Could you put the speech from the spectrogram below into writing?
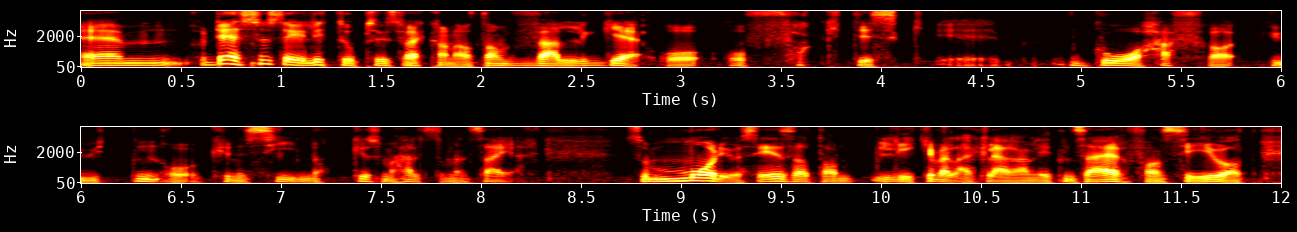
Um, og Det syns jeg er litt oppsiktsvekkende, at han velger å, å faktisk uh, gå herfra uten å kunne si noe som helst om en seier så må det jo sies at han likevel erklærer en liten seier. For han sier jo at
